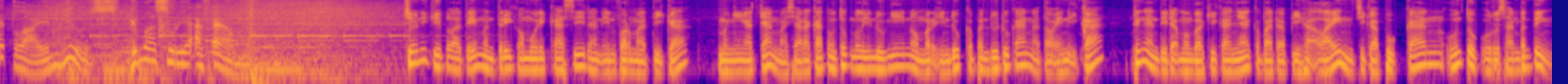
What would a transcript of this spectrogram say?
Headline News Gema Surya FM. Johnny G. Menteri Komunikasi dan Informatika, mengingatkan masyarakat untuk melindungi nomor induk kependudukan atau NIK dengan tidak membagikannya kepada pihak lain jika bukan untuk urusan penting.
